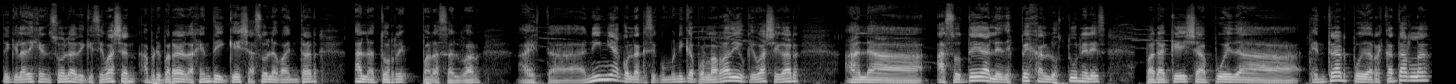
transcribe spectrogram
de que la dejen sola, de que se vayan a preparar a la gente y que ella sola va a entrar a la torre para salvar a esta niña con la que se comunica por la radio que va a llegar a la azotea, le despejan los túneles para que ella pueda entrar, pueda rescatarla.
